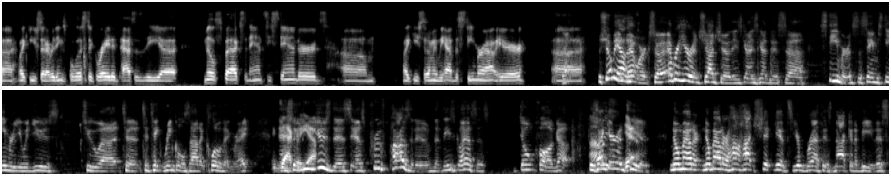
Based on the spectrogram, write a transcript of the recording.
uh, like you said, everything's ballistic rated, passes the uh, mil specs and ANSI standards. Um, like you said, I mean, we have the steamer out here. Uh, Show me how that works. So every year at Shot Show, these guys got this uh, steamer. It's the same steamer you would use to uh, to to take wrinkles out of clothing, right? exactly. And so you yeah. use this as proof positive that these glasses don't fog up. Because I I, guarantee yeah. you, no matter no matter how hot shit gets, your breath is not going to be this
